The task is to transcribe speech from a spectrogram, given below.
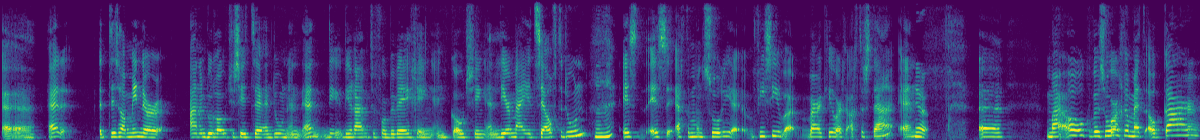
eh, hè, het is al minder aan een bureautje zitten en doen. En hè, die, die ruimte voor beweging en coaching. En leer mij het zelf te doen. Mhm. Is, is echt een Montessori-visie waar, waar ik heel erg achter sta. En, Ja. Maar ook, we zorgen met elkaar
